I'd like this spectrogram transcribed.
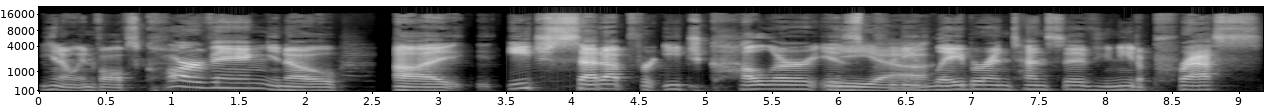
you know involves carving you know uh each setup for each color is Yeah. pretty labor intensive you need a press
